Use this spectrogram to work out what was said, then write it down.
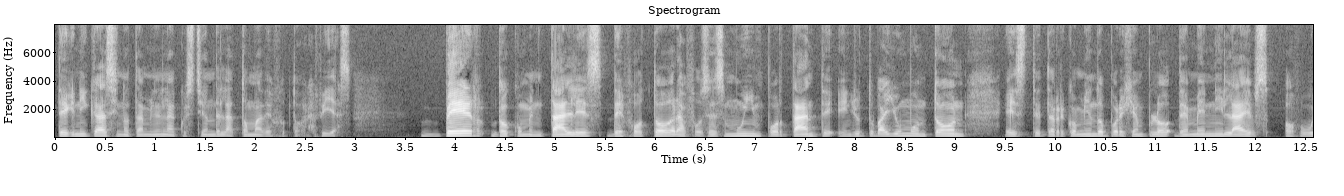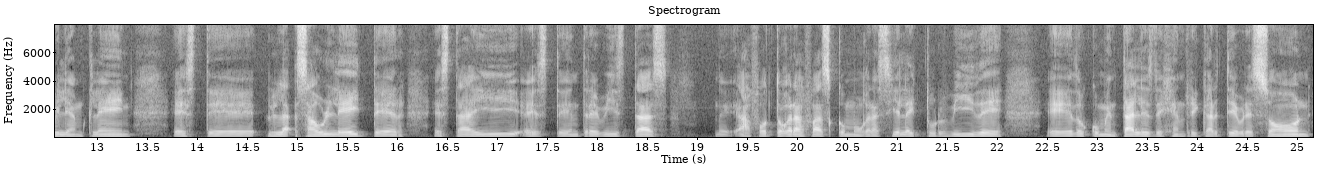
técnica, sino también en la cuestión de la toma de fotografías ver documentales de fotógrafos es muy importante. En YouTube hay un montón. Este, te recomiendo, por ejemplo, The Many Lives of William Klein, este, Saul Leiter, está ahí, este, entrevistas eh, a fotógrafas como Graciela Iturbide, eh, documentales de Henry Cartier-Bresson,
